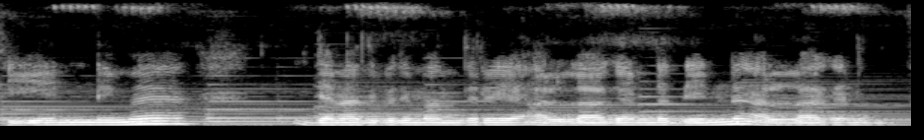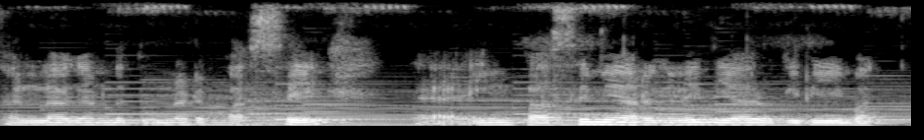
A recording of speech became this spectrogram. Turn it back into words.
තියෙන්නෙම ජනාධිපති මන්දරය අල්ලාගණ්ඩ දෙන්න අල්ලාගන්න අල්ලාගණ්ඩ දුන්නට පස්සේ ඉන් පස්සේ මේ අරගලේ දියාරු කිරීමක්.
